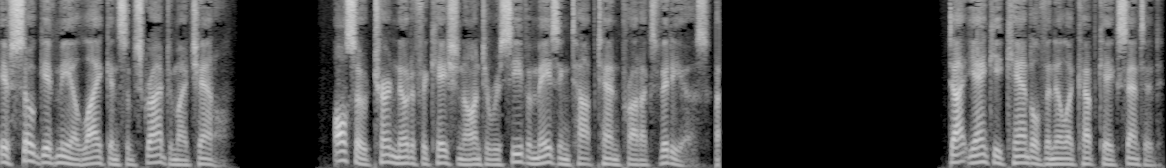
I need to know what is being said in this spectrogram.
If so give me a like and subscribe to my channel. Also turn notification on to receive amazing top 10 products videos. Yankee Candle Vanilla Cupcake Scented,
